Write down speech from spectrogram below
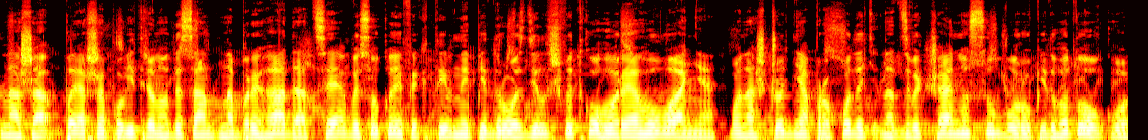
Наша перша повітряно-десантна бригада це високоефективний підрозділ швидкого реагування. Вона щодня проходить надзвичайно сувору підготовку,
